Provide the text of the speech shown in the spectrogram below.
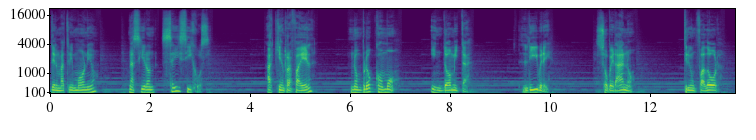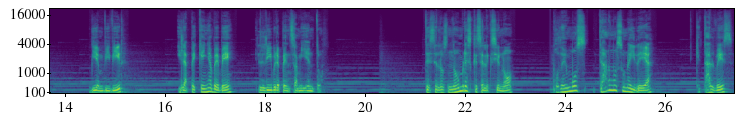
Del matrimonio nacieron seis hijos, a quien Rafael nombró como indómita, libre, soberano, triunfador, bien vivir y la pequeña bebé libre pensamiento. Desde los nombres que seleccionó, podemos darnos una idea que tal vez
